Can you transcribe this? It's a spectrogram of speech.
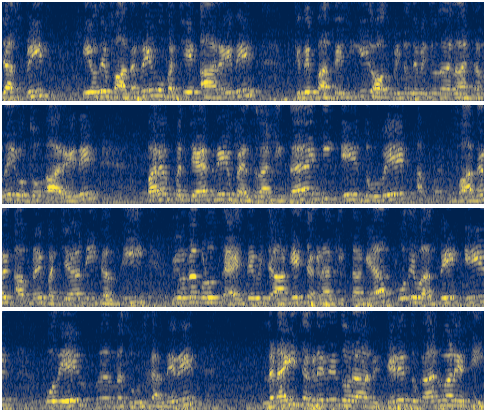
ਜਸਪ੍ਰੀਤ। ਇਹ ਉਹਦੇ ਫਾਦਰ ਨੇ ਉਹ ਬੱਚੇ ਆ ਰਹੇ ਨੇ। ਕਿਤੇ ਪਾਸੇ ਸੀਗੇ ਹਸਪੀਟਲ ਦੇ ਵਿੱਚ ਉਹਦਾ ਇਲਾਜ ਚੱਲਦਾ ਸੀ ਉੱਥੋਂ ਆ ਰਹੇ ਨੇ। ਪਰ ਪੰਚਾਇਤ ਨੇ ਫੈਸਲਾ ਕੀਤਾ ਹੈ ਕਿ ਇਹ ਦੋਵੇਂ ਫਾਦਰ ਆਪਣੇ ਬੱਚਿਆਂ ਦੀ ਗਲਤੀ ਵੀ ਉਹਨਾਂ ਕੋਲੋਂ ਤੈਸ਼ ਦੇ ਵਿੱਚ ਆ ਕੇ ਝਗੜਾ ਕੀਤਾ ਗਿਆ। ਉਹਦੇ ਵਾਸਤੇ ਇਹ ਉਹਦੇ ਮਹਿਸੂਸ ਕਰਦੇ ਨੇ। ਲੜਾਈ ਝਗੜੇ ਦੇ ਦੌਰਾਨ ਜਿਹੜੇ ਦੁਕਾਨ ਵਾਲੇ ਸੀ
